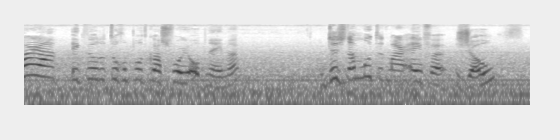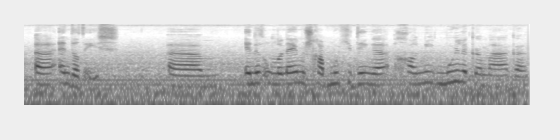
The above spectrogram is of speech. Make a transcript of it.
Maar ja, ik wilde toch een podcast voor je opnemen. Dus dan moet het maar even zo. Uh, en dat is. Um, in het ondernemerschap moet je dingen gewoon niet moeilijker maken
